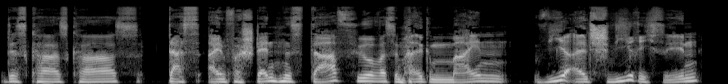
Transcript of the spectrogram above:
des KSKs, dass ein Verständnis dafür, was im Allgemeinen wir als schwierig sehen,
